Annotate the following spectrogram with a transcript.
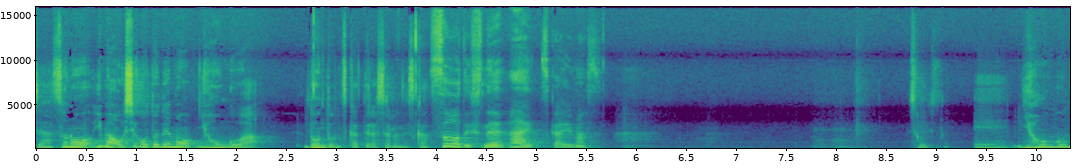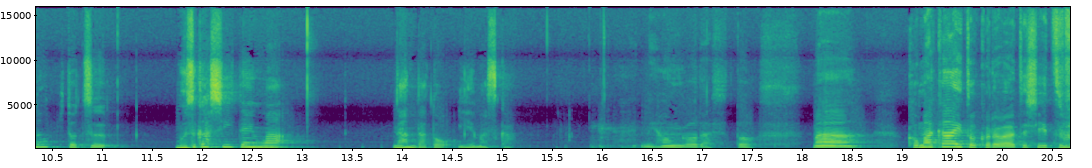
じゃあその今お仕事でも日本語はどんどん使ってらっしゃるんですか？そうですね。はい使います。そうですね、えー、日本語の一つ難しい点は何だと言えますか？日本語だとまあ細かいところは私いつも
